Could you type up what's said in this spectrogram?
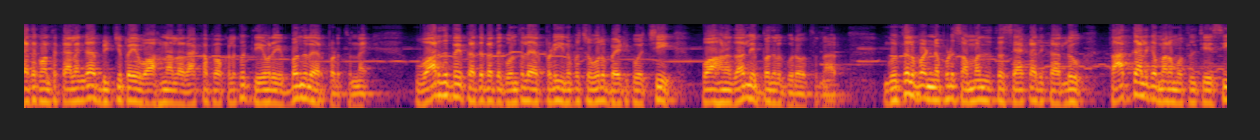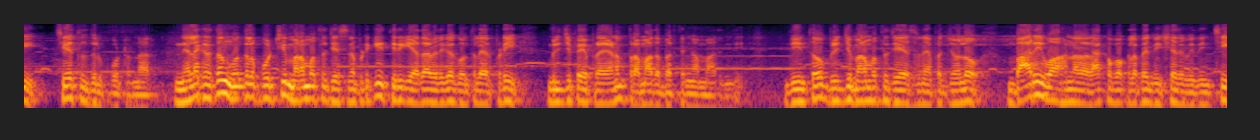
గత కొంతకాలంగా బ్రిడ్జిపై వాహనాల రాకపోకలకు తీవ్ర ఇబ్బందులు ఏర్పడుతున్నాయి. వారధిపై పెద్ద పెద్ద గుంతలు ఏర్పడి ఇనుప చెవులు బయటకు వచ్చి వాహనదారులు ఇబ్బందులకు గురవుతున్నారు. గుంతలు పడినప్పుడు సంబంధిత శాఖాధికారులు తాత్కాలిక మరమ్మతులు చేసి చేతులు దులుపుకుంటున్నారు. నెల క్రితం గుంతలు పూడ్చి మరమ్మతులు చేసినప్పటికీ తిరిగి యథావిధిగా గుంతలు ఏర్పడి బ్రిడ్జిపై ప్రయాణం ప్రమాదభరితంగా మారింది. దీంతో బ్రిడ్జి మరమ్మతులు చేయాల్సిన నేపథ్యంలో భారీ వాహనాల రాకపోకలపై నిషేధం విధించి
